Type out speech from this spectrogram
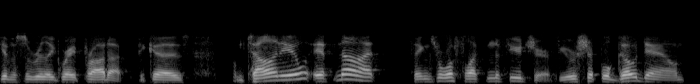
give us a really great product. Because I'm telling you, if not, things will reflect in the future. Viewership will go down.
